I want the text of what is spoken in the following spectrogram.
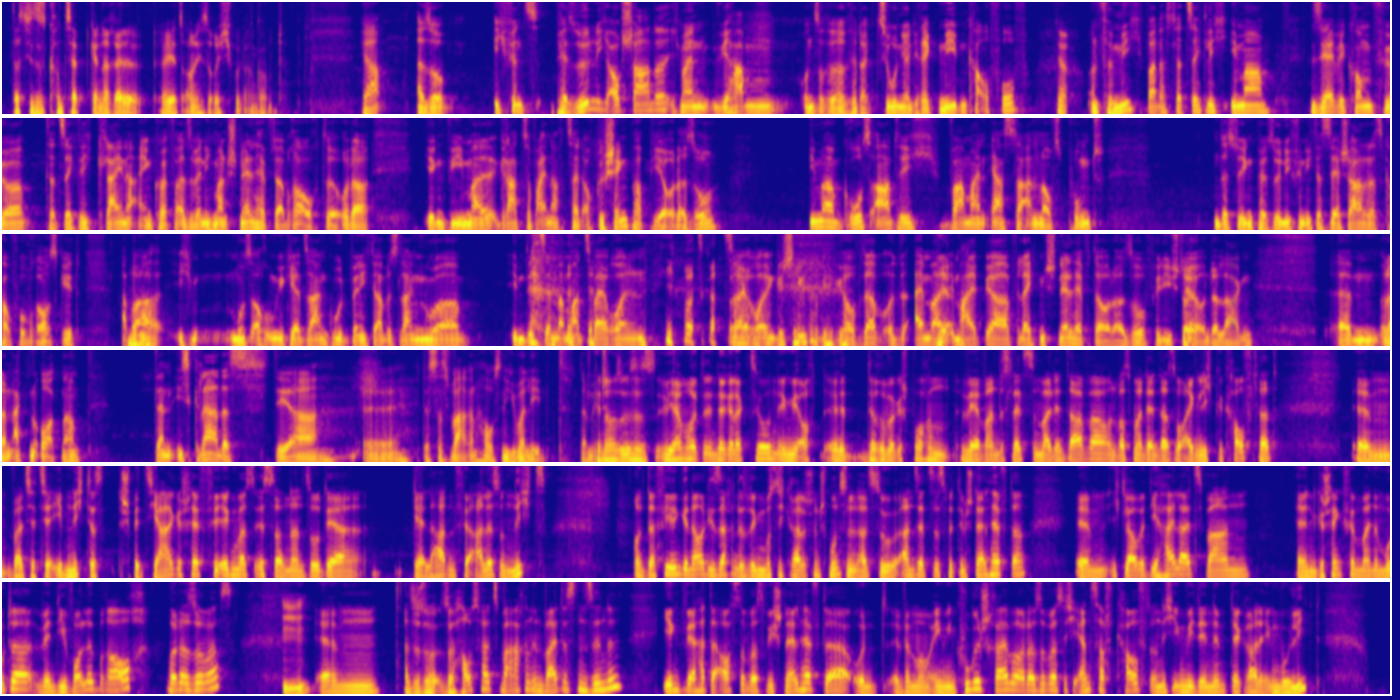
dass dieses Konzept generell äh, jetzt auch nicht so richtig gut ankommt. Ja, also ich finde es persönlich auch schade. Ich meine, wir haben unsere Redaktion ja direkt neben Kaufhof. Ja. Und für mich war das tatsächlich immer sehr willkommen für tatsächlich kleine Einkäufe. Also wenn ich mal einen Schnellhefter brauchte oder irgendwie mal gerade zur Weihnachtszeit auch Geschenkpapier oder so, immer großartig war mein erster Anlaufspunkt. Und deswegen persönlich finde ich das sehr schade, dass Kaufhof rausgeht. Aber mhm. ich muss auch umgekehrt sagen, gut, wenn ich da bislang nur im Dezember mal zwei Rollen, zwei Rollen Geschenkpapier gekauft habe und einmal ja. im Halbjahr vielleicht einen Schnellhefter oder so für die Steuerunterlagen ja. ähm, oder einen Aktenordner, dann ist klar, dass der, äh, dass das Warenhaus nicht überlebt. Damit. Genau so ist es. Wir haben heute in der Redaktion irgendwie auch äh, darüber gesprochen, wer wann das letzte Mal denn da war und was man denn da so eigentlich gekauft hat ähm, weil es jetzt ja eben nicht das Spezialgeschäft für irgendwas ist, sondern so der, der Laden für alles und nichts. Und da fielen genau die Sachen, deswegen musste ich gerade schon schmunzeln, als du ansetztest mit dem Schnellhefter. Ähm, ich glaube, die Highlights waren ein Geschenk für meine Mutter, wenn die Wolle braucht oder sowas. Mhm. Ähm, also so, so Haushaltswaren im weitesten Sinne. Irgendwer hatte auch sowas wie Schnellhefter und äh, wenn man irgendwie einen Kugelschreiber oder sowas sich ernsthaft kauft und nicht irgendwie den nimmt, der gerade irgendwo liegt.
